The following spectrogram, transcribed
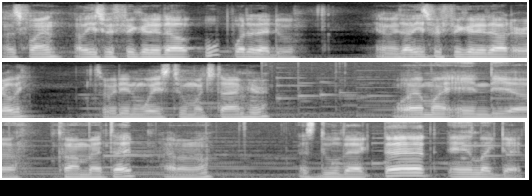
That's fine. At least we figured it out. Oop, what did I do? Anyways, at least we figured it out early. So we didn't waste too much time here. Why am I in the uh, combat type? I don't know. Let's do like that and like that.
